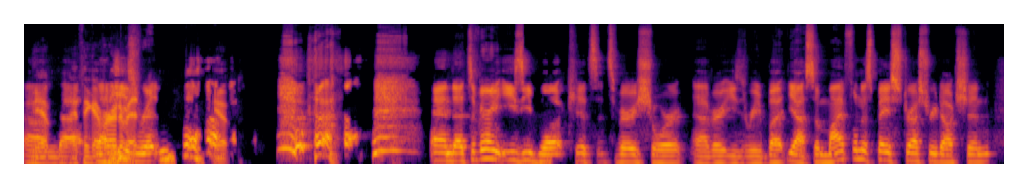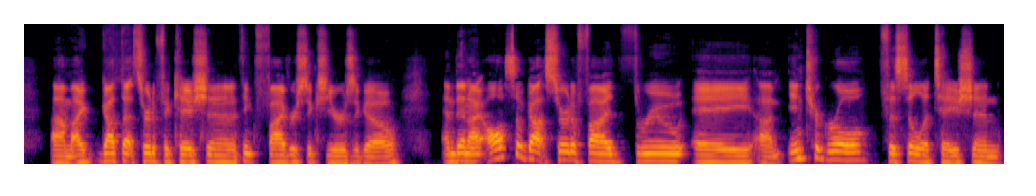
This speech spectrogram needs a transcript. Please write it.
Um, yep, that, I think I've heard of it. Written. yep. and uh, it's a very easy book. It's it's very short, uh, very easy to read. But yeah, so mindfulness based stress reduction. Um, I got that certification I think five or six years ago, and then I also got certified through a um, integral facilitation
